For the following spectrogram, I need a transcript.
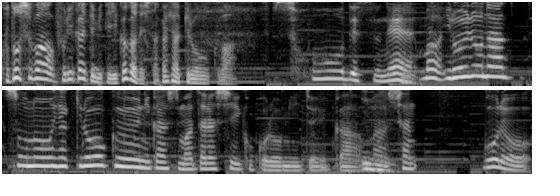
今年は振り返ってみていかがでしたか？100キロウォークは。そうですね、まあいろいろなその100キロウォークに関しても新しい試みというか、うん。まあ社ゴールを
